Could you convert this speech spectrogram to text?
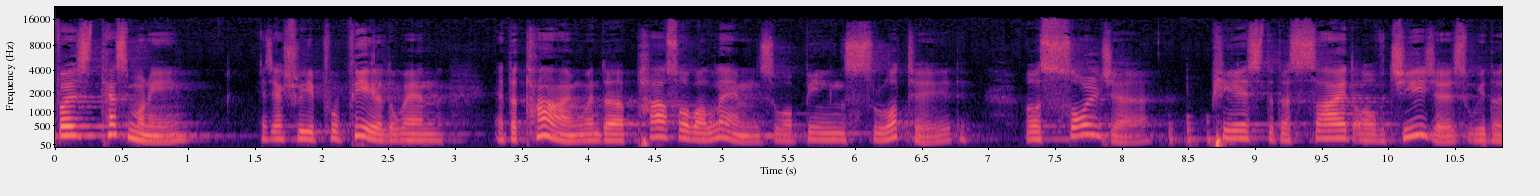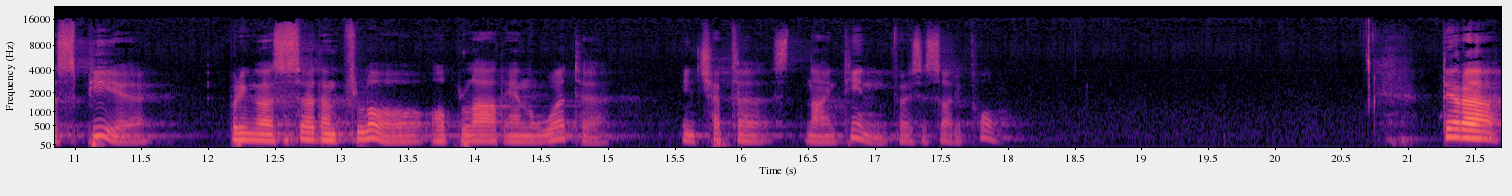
first testimony is actually fulfilled when, at the time when the Passover lambs were being slaughtered, a soldier pierced the side of Jesus with a spear bringing a certain flow of blood and water in chapter 19, verse 34. There are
